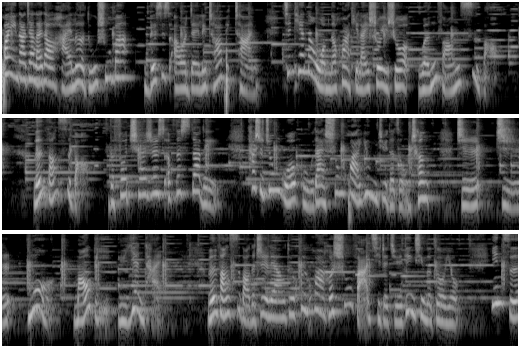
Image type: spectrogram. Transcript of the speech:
欢迎大家来到海乐读书吧。This is our daily topic time。今天呢，我们的话题来说一说文房四宝。文房四宝，the four treasures of the study，它是中国古代书画用具的总称，指纸、墨、毛笔与砚台。文房四宝的质量对绘画和书法起着决定性的作用，因此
